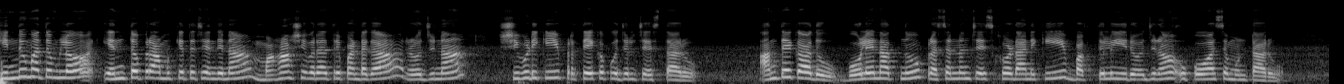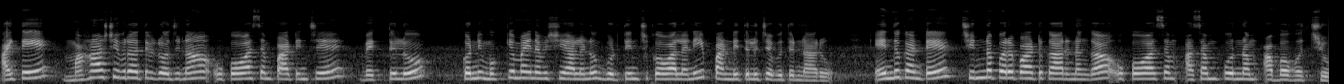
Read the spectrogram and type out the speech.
హిందూ మతంలో ఎంతో ప్రాముఖ్యత చెందిన మహాశివరాత్రి పండగ రోజున శివుడికి ప్రత్యేక పూజలు చేస్తారు. అంతేకాదు భోలేనాథ్ను ప్రసన్నం చేసుకోవడానికి భక్తులు ఈ రోజున ఉపవాసం ఉంటారు. అయితే మహాశివరాత్రి రోజున ఉపవాసం పాటించే వ్యక్తులు కొన్ని ముఖ్యమైన విషయాలను గుర్తుంచుకోవాలని పండితులు చెబుతున్నారు. ఎందుకంటే చిన్న పొరపాటు కారణంగా ఉపవాసం అసంపూర్ణం అవ్వవచ్చు.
